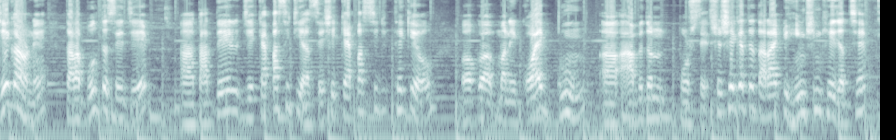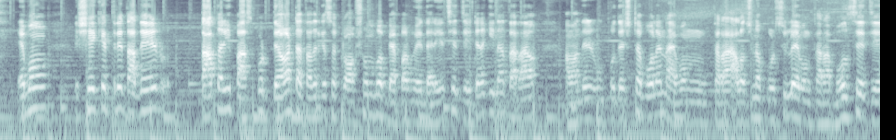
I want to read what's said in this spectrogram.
যে কারণে তারা বলতেছে যে তাদের যে ক্যাপাসিটি আছে, সেই ক্যাপাসিটি থেকেও মানে কয়েক গুণ আবেদন পড়ছে। সে, সেক্ষেত্রে তারা একটু হিমশিম খেয়ে যাচ্ছে এবং সেক্ষেত্রে তাদের তাড়াতাড়ি পাসপোর্ট দেওয়াটা তাদের কাছে একটা অসম্ভব ব্যাপার হয়ে দাঁড়িয়েছে, যেটা কিনা তারা আমাদের উপদেষ্টা বলেন এবং তারা আলোচনা করছিল এবং তারা বলছে যে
